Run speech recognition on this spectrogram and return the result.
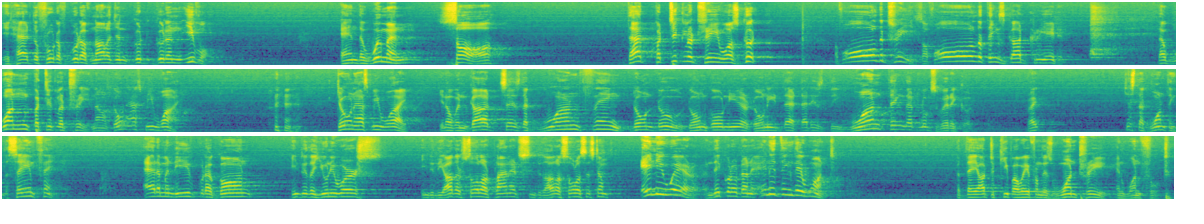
It had the fruit of good of knowledge and good, good and evil. And the women saw that particular tree was good. Of all the trees, of all the things God created, that one particular tree. Now, don't ask me why. don't ask me why. You know, when God says that one thing don't do, don't go near, don't eat that, that is the one thing that looks very good. Right? Just that one thing, the same thing. Adam and Eve could have gone into the universe, into the other solar planets, into the other solar system, anywhere, and they could have done anything they want. But they ought to keep away from this one tree and one fruit.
